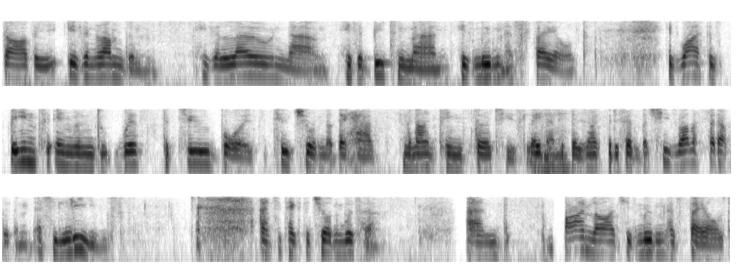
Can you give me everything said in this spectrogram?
Garvey is in London. He's alone now. He's a beaten man. His movement has failed. His wife has been to England with the two boys, the two children that they have in the 1930s, late 1930s, 1937, but she's rather fed up with them and she leaves. And she takes the children with her. And by and large, his movement has failed.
